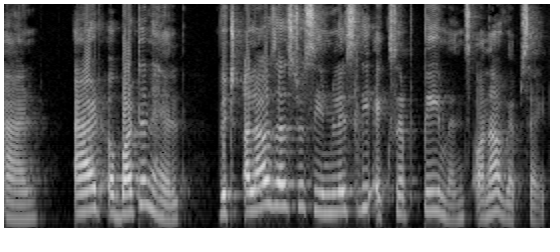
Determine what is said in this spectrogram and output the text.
and add a button help which allows us to seamlessly accept payments on our website.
